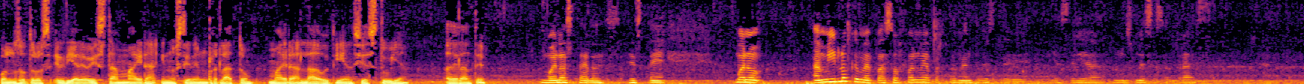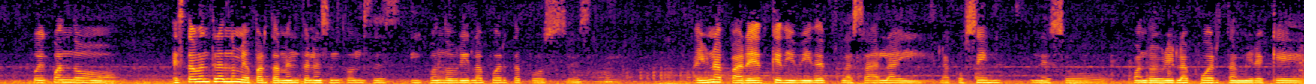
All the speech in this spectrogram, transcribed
Con nosotros el día de hoy está Mayra y nos tiene un relato. Mayra, la audiencia es tuya. Adelante. Buenas tardes. Este, bueno, a mí lo que me pasó fue en mi apartamento, este, ya sería unos meses atrás. Fue cuando estaba entrando a mi apartamento en ese entonces y cuando abrí la puerta, pues, este, hay una pared que divide la sala y la cocina. En eso, cuando abrí la puerta, miré que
